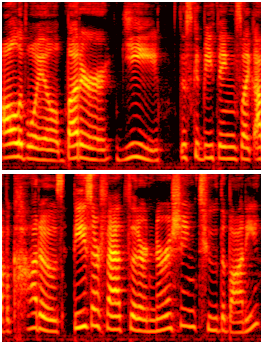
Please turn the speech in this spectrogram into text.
olive oil, butter, ghee. This could be things like avocados. These are fats that are nourishing to the body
